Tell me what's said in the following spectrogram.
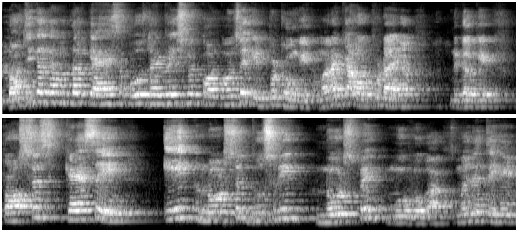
लॉजिकल का मतलब क्या है? सपोज़ दैट भाई इसमें कौन कौन से इनपुट होंगे? हमारा क्या आउटपुट आएगा निकल के? प्रोसेस कैसे एक नोट से दूसरी नोड्स पे मूव होगा। समझ लेते हैं।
